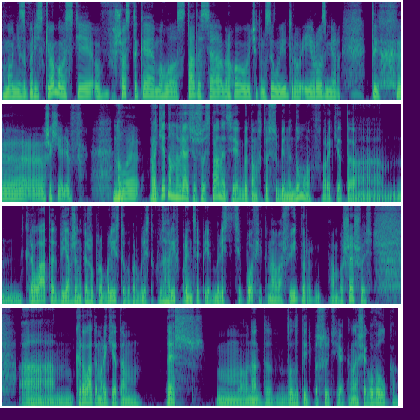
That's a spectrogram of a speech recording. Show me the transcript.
в мовній Запорізькій області, щось таке могло статися, враховуючи там силу вітру і розмір тих е, шахедів. Ну, Але... Ракетам навряд чи щось станеться, якби там хтось собі не думав. Ракета крилата, я вже не кажу про балістику, про балістику взагалі, в принципі, балістиці пофіг на ваш вітер або ще щось. А Крилатим ракетам теж вона летить, по суті, як знаєш, як голка.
